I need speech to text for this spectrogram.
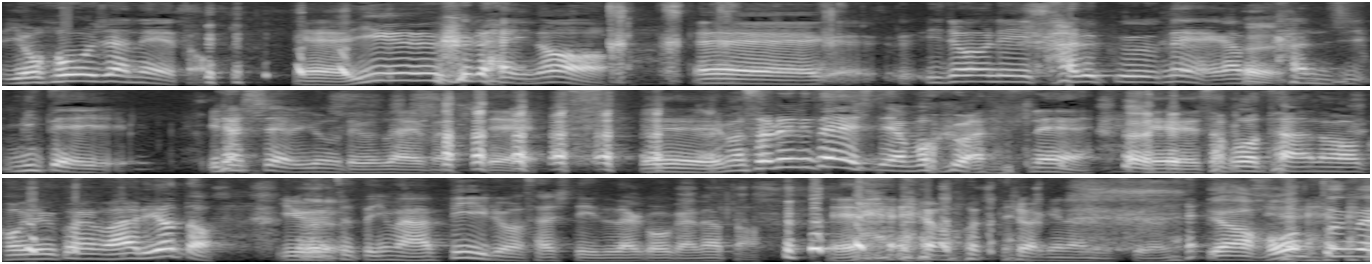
予報じゃねえと、えーいうぐらいの、えー非常に軽くね感じ、見ていらっしゃるようでございまして、えーまあ、それに対しては僕はですね、えーサポーターのこういう声もあるよという、はい。ちょっと今アピールをさせていただこうかなと、えー 思ってるわけなんですけどね。いや本当にね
